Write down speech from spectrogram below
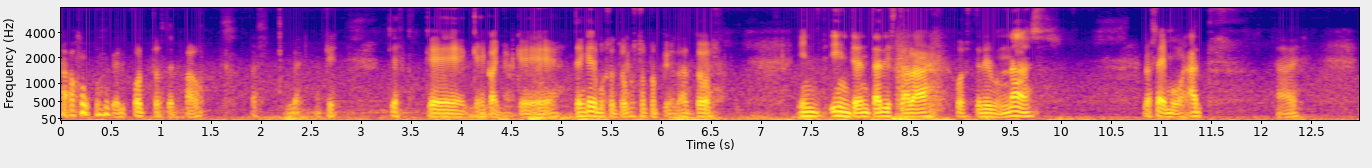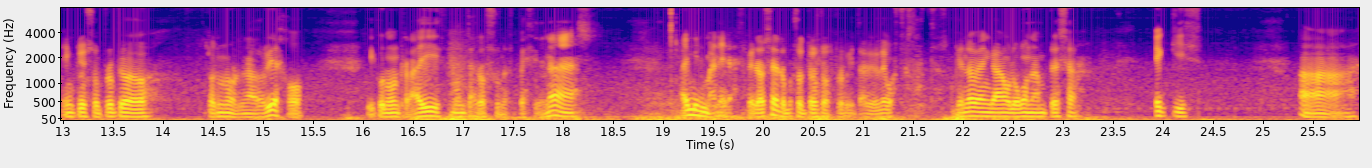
a Google Fotos de pago. En fin, que, coño, que tengáis vosotros vuestros propios datos. intentar instalar, pues tener un NAS. Los hay muy baratos, ¿sabes? Incluso el propio con un ordenador viejo y con un raíz montaros una especie de NAS hay mil maneras, pero ser vosotros los propietarios de vuestros datos. Que no venga luego una empresa X a,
